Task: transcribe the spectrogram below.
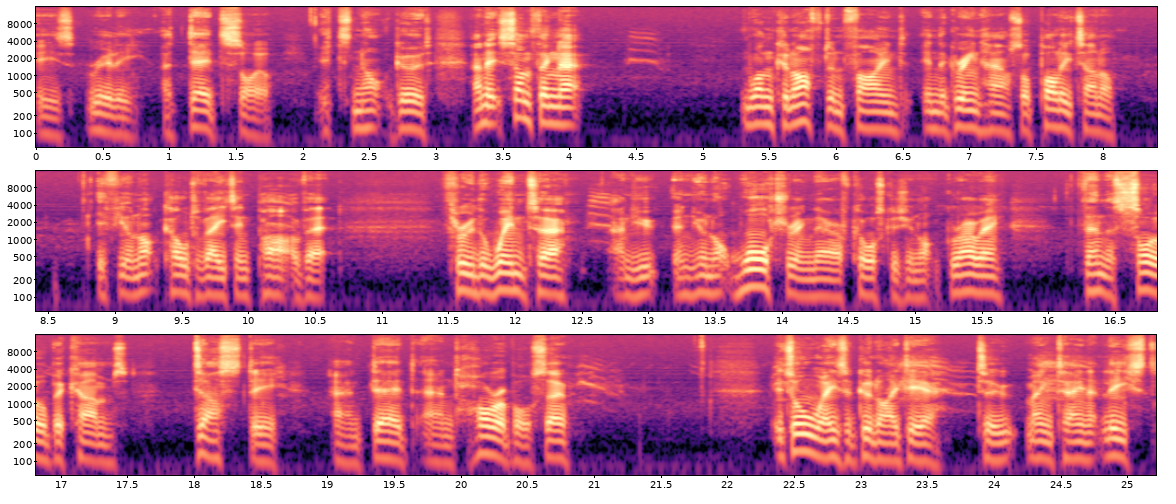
is really a dead soil. It's not good. And it's something that one can often find in the greenhouse or polytunnel. If you're not cultivating part of it through the winter and you and you're not watering there of course because you're not growing then the soil becomes dusty and dead and horrible. So it's always a good idea to maintain at least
